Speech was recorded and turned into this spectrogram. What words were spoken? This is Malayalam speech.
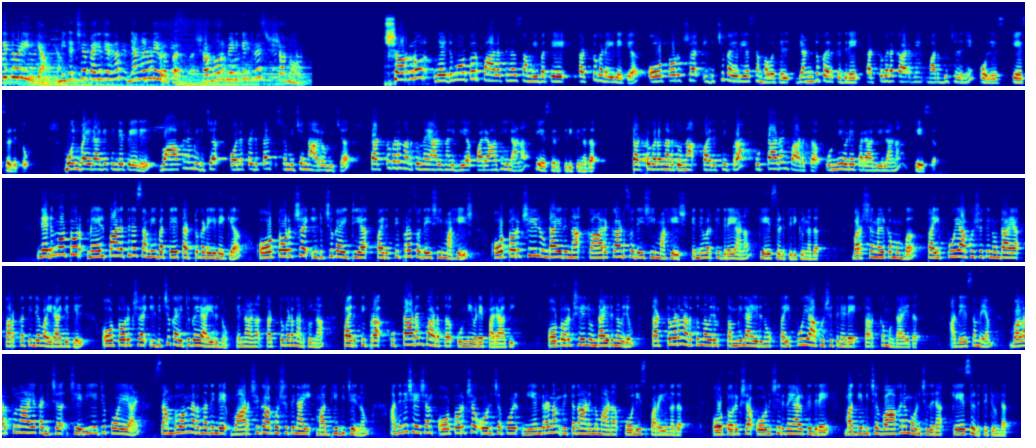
ആരോഗ്യത്തോടെ ഇരിക്കാം. മികച്ച പരിചരണം ഞങ്ങളുടെ ഉറപ്പ്. Shoranur medical trust Shoranur. Shoranur Nedungottoor പാലത്തിന് സമീപത്തെ തട്ടുകടയിലേക്ക് ഓട്ടോറിക്ഷ ഇടിച്ചു കയറിയ സംഭവത്തിൽ രണ്ടു പേർക്കെതിരെ തട്ടുകടക്കാരനെ മർദ്ദിച്ചതിന് പോലീസ് കേസെടുത്തു. മുൻ വൈരാഗ്യത്തിന്റെ പേരിൽ വാഹനം ഇടിച്ച് കൊലപ്പെടുത്താൻ ശ്രമിച്ചെന്നാരോപിച്ച് തട്ടുകട നടത്തുന്നയാൾ നൽകിയ പരാതിയിലാണ് കേസെടുത്തിരിക്കുന്നത്. തട്ടുകട നടത്തുന്ന പരുത്തിപ്ര കുട്ടാടൻ പാടത്ത് ഉണ്ണിയുടെ പരാതിയിലാണ് കേസ്. നെടുങ്ങോട്ടൂർ മേൽപ്പാലത്തിന് സമീപത്തെ തട്ടുകടയിലേക്ക് ഓട്ടോറിക്ഷ ഇടിച്ചു കയറ്റിയ പരുത്തിപ്ര സ്വദേശി മഹേഷ് ഓട്ടോറിക്ഷയിലുണ്ടായിരുന്ന കാരക്കാട് സ്വദേശി മഹേഷ് എന്നിവർക്കെതിരെയാണ് കേസെടുത്തിരിക്കുന്നത്. വർഷങ്ങൾക്ക് മുമ്പ് തൈപ്പൂയ ആഘോഷത്തിനുണ്ടായ തർക്കത്തിന്റെ വൈരാഗ്യത്തിൽ ഓട്ടോറിക്ഷ ഇടിച്ചു കയറ്റുകയായിരുന്നു എന്നാണ് തട്ടുകട നടത്തുന്ന പരുത്തിപ്ര കുട്ടാടൻ പാടത്ത് ഉണ്ണിയുടെ പരാതി. ഓട്ടോറിക്ഷയിലുണ്ടായിരുന്നവരും തട്ടുകട നടത്തുന്നവരും തമ്മിലായിരുന്നു തൈപ്പൂയ ആഘോഷത്തിനിടെ തർക്കമുണ്ടായത്. അതേസമയം വളർത്തുനായ കടിച്ച് ചെവിയേറ്റ് പോയയാൾ സംഭവം നടന്നതിന്റെ വാർഷികാഘോഷത്തിനായി മദ്യപിച്ചെന്നും അതിനുശേഷം ഓട്ടോറിക്ഷ ഓടിച്ചപ്പോൾ നിയന്ത്രണം വിട്ടതാണെന്നുമാണ് പോലീസ് പറയുന്നത്. ഓട്ടോറിക്ഷ ഓടിച്ചിരുന്നയാൾക്കെതിരെ മദ്യപിച്ച് വാഹനം ഓടിച്ചതിന് കേസെടുത്തിട്ടുണ്ട്.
